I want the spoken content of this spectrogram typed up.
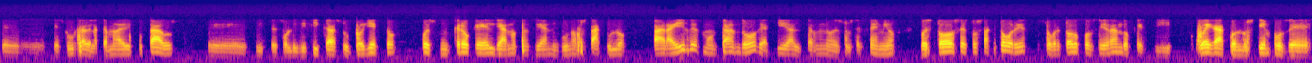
que, surja de la Cámara de Diputados eh, y se solidifica su proyecto, pues creo que él ya no tendría ningún obstáculo para ir desmontando de aquí al término de su sexenio, pues todos estos actores, sobre todo considerando que si juega con los tiempos de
